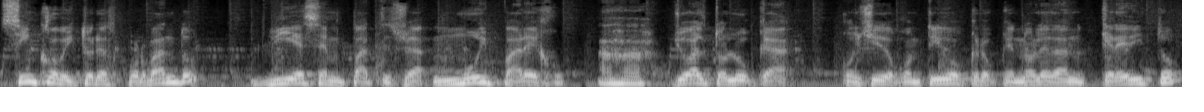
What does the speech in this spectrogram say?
5 victorias por bando, 10 empates, o sea, muy parejo. Ajá. Yo al Toluca coincido contigo, creo que no le dan crédito.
